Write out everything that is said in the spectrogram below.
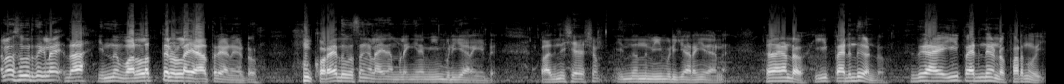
ഹലോ സുഹൃത്തുക്കളെ. ഇതാ ഇന്ന് വള്ളത്തിലുള്ള യാത്രയാണ് കേട്ടോ. കുറേ ദിവസങ്ങളായി നമ്മളിങ്ങനെ മീൻ പിടിക്കാൻ ഇറങ്ങിയിട്ട്. അപ്പോൾ അതിനുശേഷം ഇന്നൊന്ന് മീൻ പിടിക്കാൻ ഇറങ്ങിയതാണ്. കണ്ടോ ഈ പരുന്ത് കണ്ടോ? ഇത് ഈ പരുന്ത് കണ്ടോ പറന്നുപോയി.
